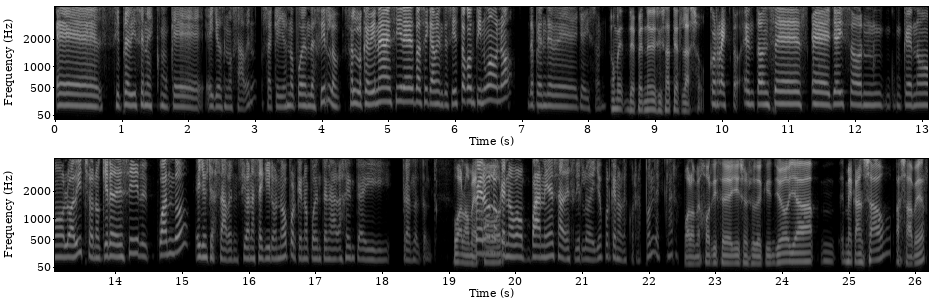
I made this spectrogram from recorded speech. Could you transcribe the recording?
eh, siempre dicen es como que ellos no saben, o sea, que ellos no pueden decirlo. O sea, lo que viene a decir es básicamente si esto continúa o no, depende de Jason. Hombre, depende de si está Ted Lasso. Correcto. Entonces, eh, Jason, que no lo ha dicho, no quiere decir cuándo, ellos ya saben si van a seguir o no, porque no pueden tener a la gente ahí esperando el tonto. O a lo mejor. Pero lo que no van es a decirlo ellos porque no les corresponde, claro. O a lo mejor dice Jason Sudeikis, yo ya mm, me he cansado, a saber,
